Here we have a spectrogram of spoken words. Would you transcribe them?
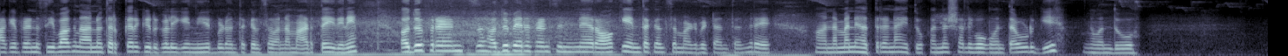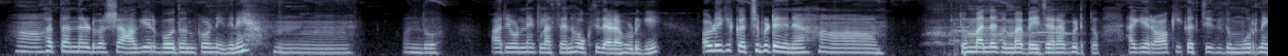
ಹಾಗೆ ಫ್ರೆಂಡ್ಸ್ ಇವಾಗ ನಾನು ತರಕಾರಿ ಗಿಡಗಳಿಗೆ ನೀರು ಬಿಡುವಂಥ ಕೆಲಸವನ್ನು ಮಾಡ್ತಾ ಇದ್ದೀನಿ. ಅದು ಫ್ರೆಂಡ್ಸ್ ಅದು ಬೇರೆ ಫ್ರೆಂಡ್ಸ್ ನಿನ್ನೆ ರಾಕಿ ಎಂಥ ಕೆಲಸ ಮಾಡಿಬಿಟ್ಟ ಅಂತಂದರೆ ನಮ್ಮನೆ ಹತ್ರನೇ ಆಯಿತು. ಕನ್ನಡ ಶಾಲೆಗೆ ಹೋಗುವಂಥ ಹುಡುಗಿ, ಒಂದು ಹತ್ತು ಹನ್ನೆರಡು ವರ್ಷ ಆಗಿರ್ಬೋದು ಅಂದ್ಕೊಂಡಿದ್ದೀನಿ ಒಂದು ಆರು ಏಳನೇ ಕ್ಲಾಸ್ ಏನೋ ಹೋಗ್ತಿದ್ದಾಳೆ ಹುಡುಗಿ. ಅವಳಿಗೆ ಕಚ್ಚಿಬಿಟ್ಟಿದ್ದೀನಿ. ತುಂಬ ಅಂದರೆ ತುಂಬ ಬೇಜಾರಾಗಿಬಿಡ್ತು. ಹಾಗೆ ರಾಕಿ ಕಚ್ಚಿದ್ದು ಮೂರನೇ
